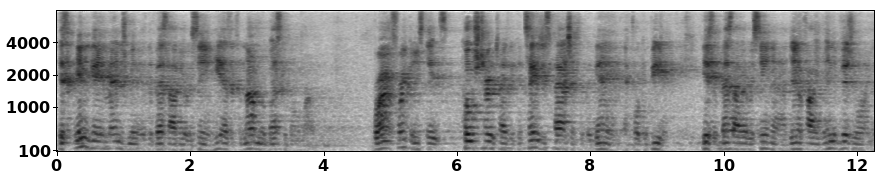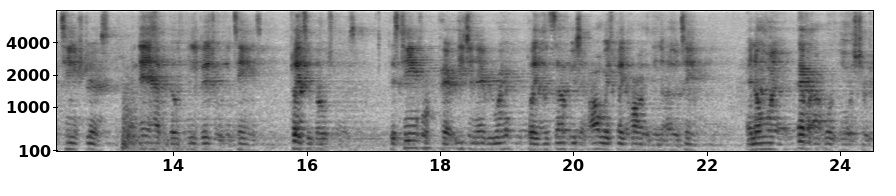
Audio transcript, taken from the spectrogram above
His in-game management is the best I've ever seen. He has a phenomenal basketball mind. Brian Franklin states, Coach Church has a contagious passion for the game and for competing. He is the best I've ever seen at identifying individual and team strengths and then having those individuals and teams play to those strengths. His teams will prepare each and every way, play unselfish, and always play harder than the other team. And no one ever outworked Lord's Church.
